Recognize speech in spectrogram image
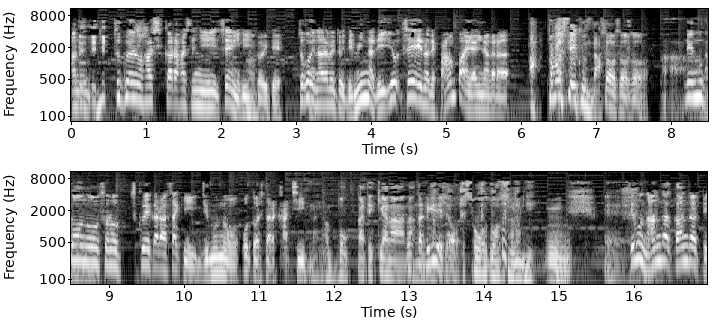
あの、机の端から端に線引いといて、そこに並べといて、みんなでよ、せーのでパンパンやりながら、あ、飛ばしていくんだ。そうそうそう。で、向こうのその机から先自分の落としたら勝ち。牧歌的やな。牧歌的でしょ？想像するに。うん。えーでもなんだかんだって、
